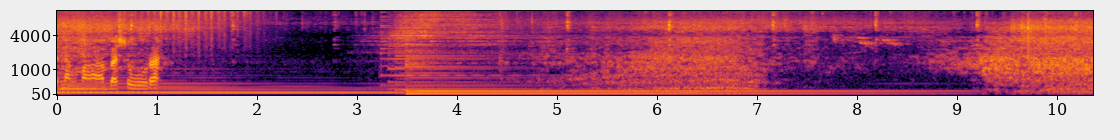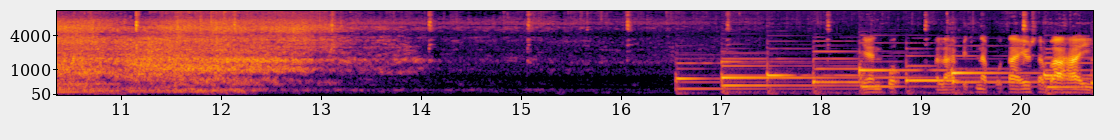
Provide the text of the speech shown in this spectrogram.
Nagkukolekta ng mga basura. Yan po, malapit na po tayo sa bahay.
